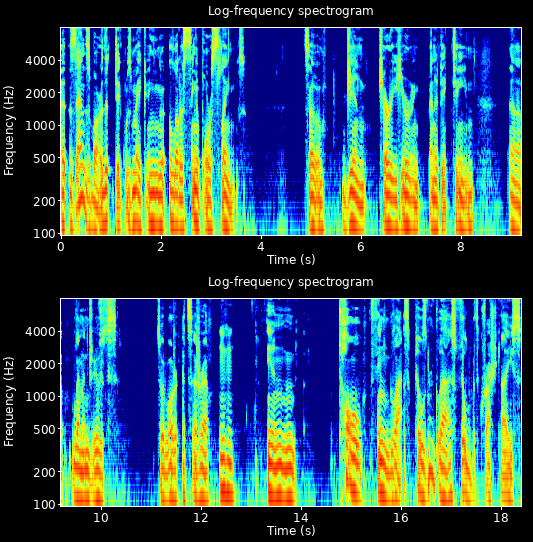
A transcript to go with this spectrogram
at Zanzibar that Dick was making a lot of Singapore slings. So gin, cherry Heering, Benedictine, uh, lemon juice, soda water, etc. In tall, thin glass, Pilsner glass filled with crushed ice.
